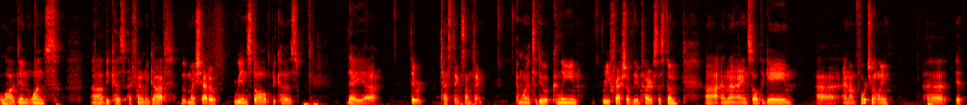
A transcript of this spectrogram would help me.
logged in once uh, because I finally got my shadow reinstalled because they uh, they were testing something and wanted to do a clean refresh of the entire system. Uh, and then I installed the game, uh, and unfortunately, uh, it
